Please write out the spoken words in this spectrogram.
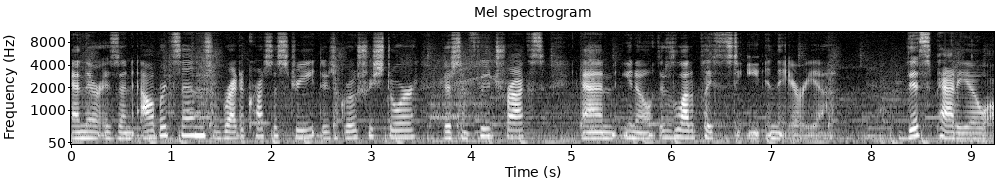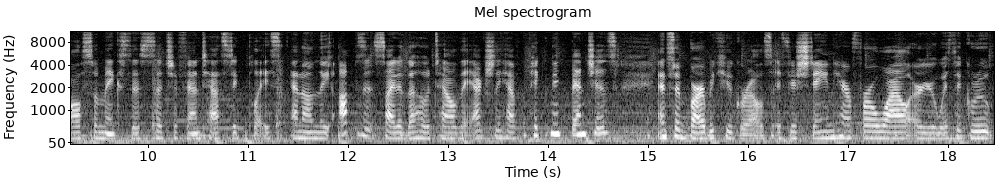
And there is an Albertsons right across the street. There's a grocery store. There's some food trucks, and you know there's a lot of places to eat in the area. This patio also makes this such a fantastic place. And on the opposite side of the hotel, they actually have picnic benches and some barbecue grills. If you're staying here for a while or you're with a group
